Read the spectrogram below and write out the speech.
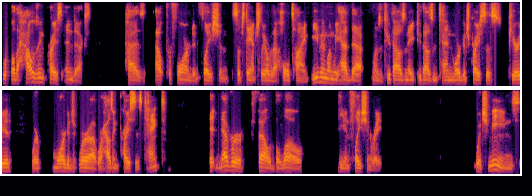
Well, the housing price index has outperformed inflation substantially over that whole time. Even when we had that, what was it, 2008, 2010 mortgage crisis period, where mortgage, where uh, where housing prices tanked, it never fell below the inflation rate. Which means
